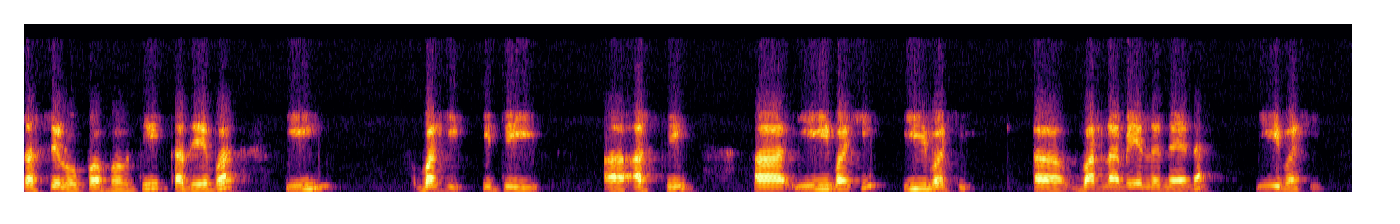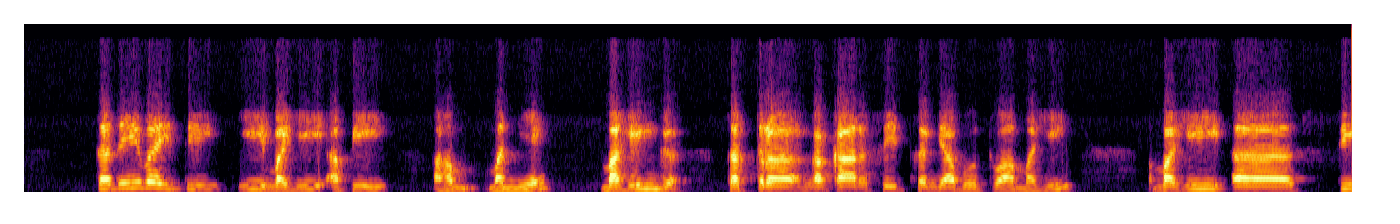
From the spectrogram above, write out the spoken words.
तस्य लोपः भवति, तदेव इ वहि इति अस्ति। ईवहि ईवहि वर्णमेलनेन ईवहि तदेव इति ईमहि अपि अहं मन्ये। महिङ् तत्र ङकारस्य इत्संज्ञा भूत्वा महि। महि सि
